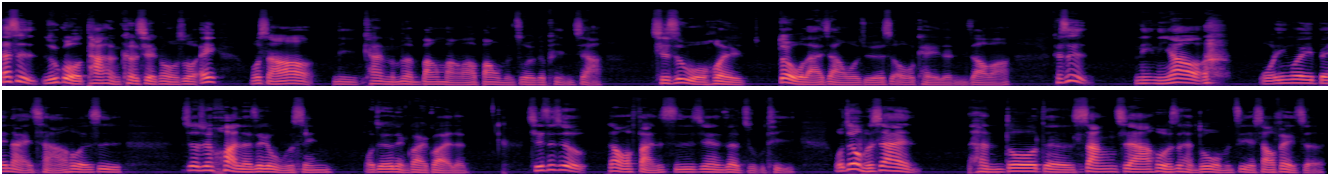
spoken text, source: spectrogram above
但是如果他很客气的跟我说，诶，我想要你看能不能帮忙，然后帮我们做一个评价，其实我会对我来讲，我觉得是 OK 的，你知道吗？可是你你要 我因为一杯奶茶，或者是就是换了这个五星，我觉得有点怪怪的。其实这就让我反思今天这主题，我觉得我们现在。很多的商家，或者是很多我们自己的消费者，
